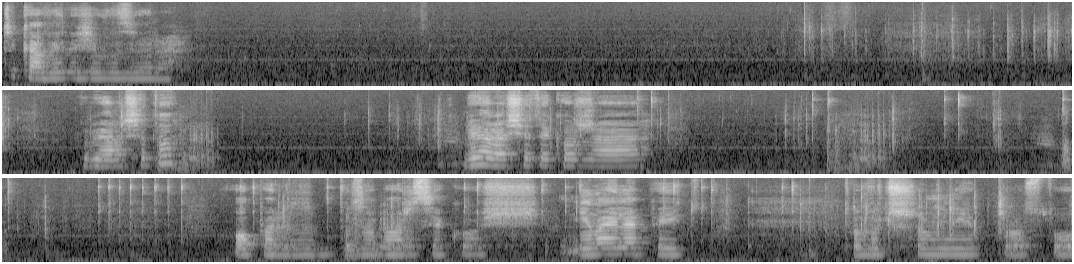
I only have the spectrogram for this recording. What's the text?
Ciekawe ile się wyzbiera. Wybiera się to? Wybiera się tylko, że... Oper z- za bardzo jakoś nie najlepiej to wytrzymuje po prostu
